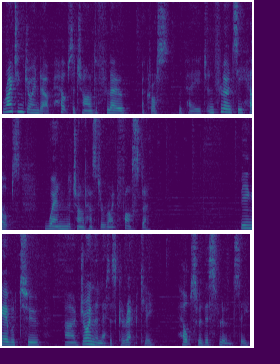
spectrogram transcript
Writing joined up helps a child to flow across the page and fluency helps when the child has to write faster. Being able to uh, join the letters correctly helps with this fluency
